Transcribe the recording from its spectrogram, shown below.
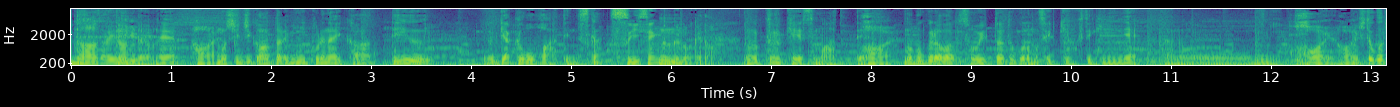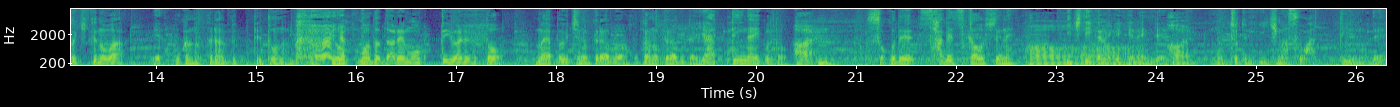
題なんだよね、はい。もし時間あったら見に来れないかっていう逆オファーっていうんですか？推薦が来るわけだ、うん。来るケースもあって、はい。まあ、僕らはそういったところも積極的にね、あのーはいはい。一言聞くのは「え他のクラブってどうなんですか? いや」まだ誰もって言われると、まあ、やっぱうちのクラブは他のクラブがやっていないこと、はい。うん。そこで差別化をしてね生きていかなきゃいけないんで、はい。もうちょっと行きますわっていうので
